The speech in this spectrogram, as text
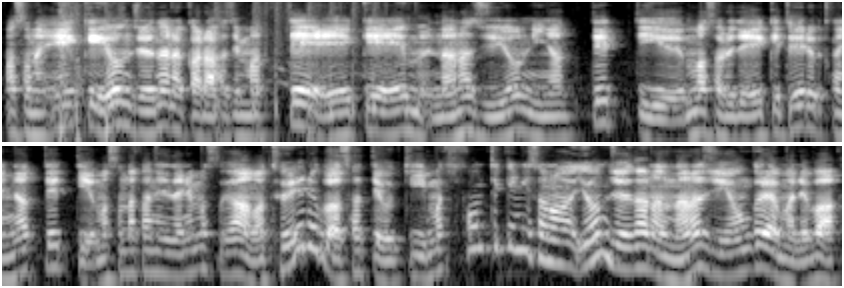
まあ、その AK47 から始まって、AKM74 になってっていう、まあ、それで AK12 とかになってってていう、まあ、そんな感じになりますが、まあ、12はさておき、まあ、基本的にその47、74ぐらいまでは、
